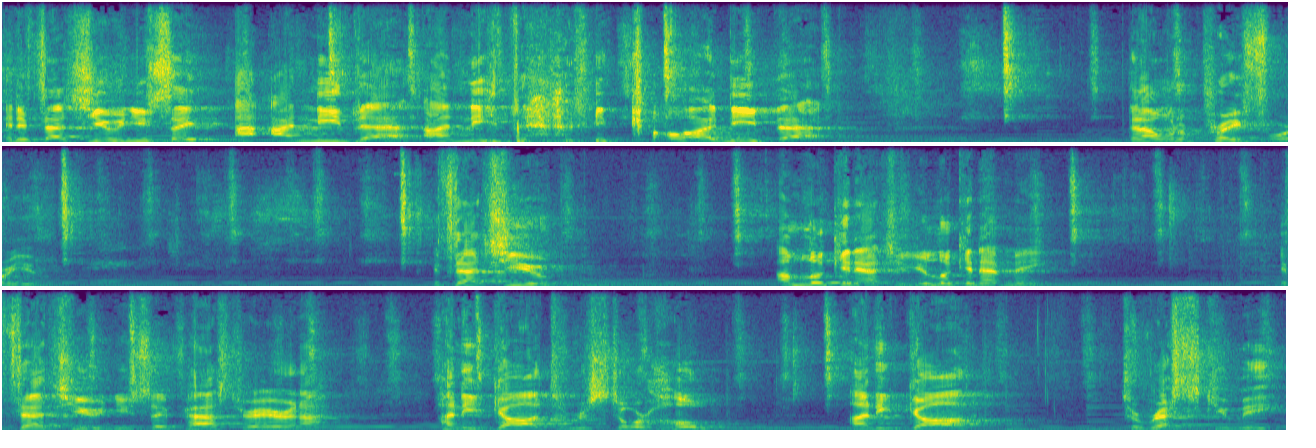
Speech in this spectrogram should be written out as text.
And if that's you and you say, I, I need that, I need that, I mean, oh, I need that. then I want to pray for you. If that's you, I'm looking at you, you're looking at me. If that's you and you say, Pastor Aaron, I, I need God to restore hope. I need God to rescue me.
